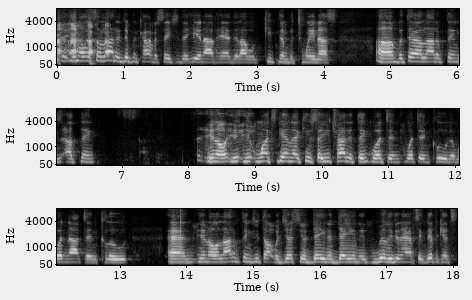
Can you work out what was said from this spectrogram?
you know, it's a lot of different conversations that he and I've had that I will keep them between us. Um, but there are a lot of things I think you know, you, you, once again, like you say, you try to think what to what to include and what not to include, and you know, a lot of things you thought were just your day to day, and it really didn't have significance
